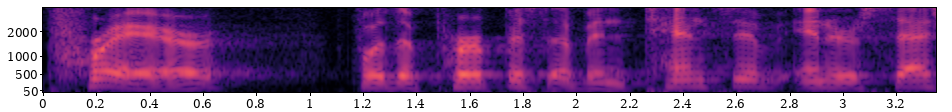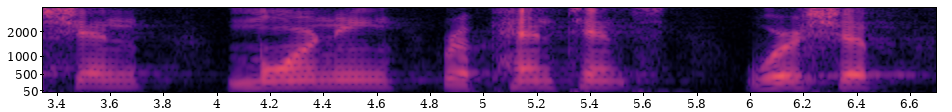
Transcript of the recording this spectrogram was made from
prayer for the purpose of intensive intercession, mourning, repentance, worship,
